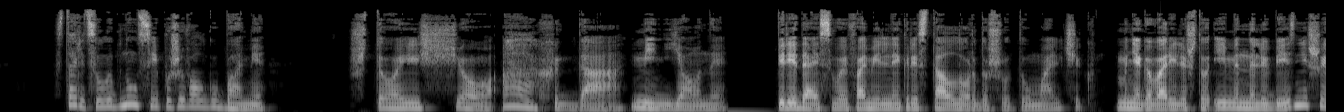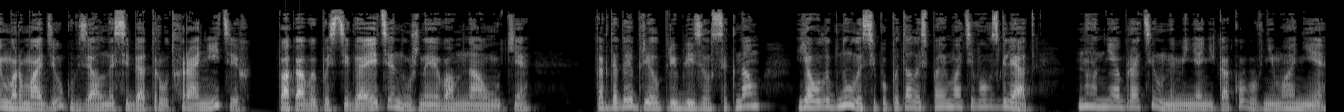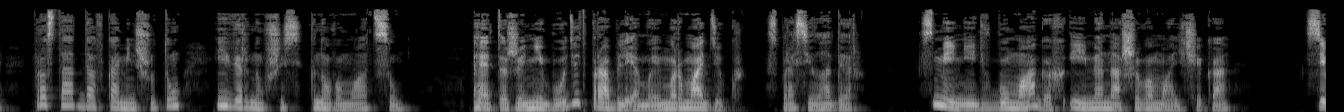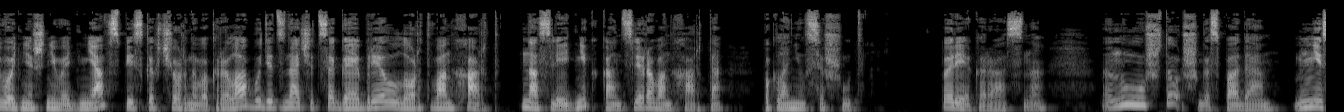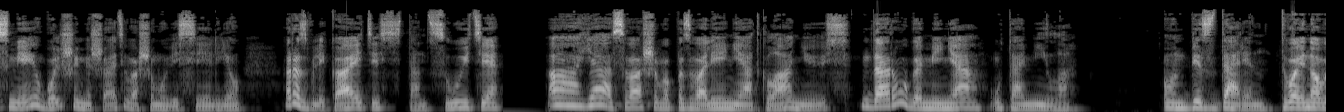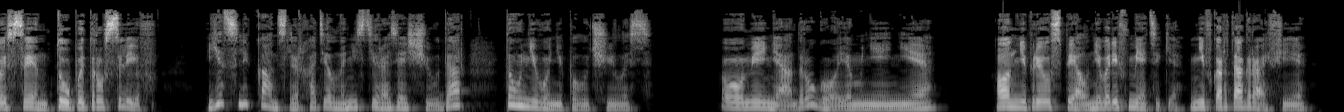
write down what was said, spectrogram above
Старец улыбнулся и пожевал губами. «Что еще? Ах, да, миньоны! Передай свой фамильный кристалл лорду Шуту, мальчик. Мне говорили, что именно любезнейший Мармадюк взял на себя труд хранить их, пока вы постигаете нужные вам науки». Когда Габриэл приблизился к нам, я улыбнулась и попыталась поймать его взгляд — но он не обратил на меня никакого внимания, просто отдав камень шуту и вернувшись к новому отцу. «Это же не будет проблемой, Мармадюк?» — спросил Адер. «Сменить в бумагах имя нашего мальчика. С сегодняшнего дня в списках «Черного крыла» будет значиться Габриэл Лорд Ван Харт, наследник канцлера Ван Харта», — поклонился Шут. «Прекрасно. «Ну что ж, господа, не смею больше мешать вашему веселью. Развлекайтесь, танцуйте, а я, с вашего позволения, откланяюсь. Дорога меня утомила». «Он бездарен, твой новый сын туп и труслив». Если канцлер хотел нанести разящий удар, то у него не получилось. «У меня другое мнение. Он не преуспел ни в арифметике, ни в картографии.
